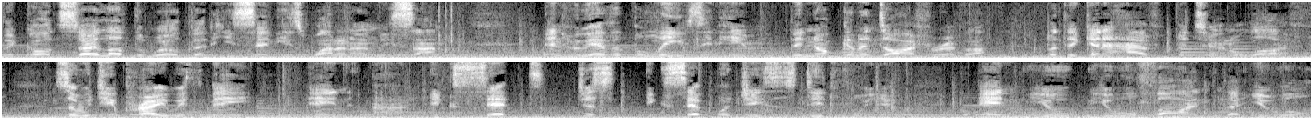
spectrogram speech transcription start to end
that God so loved the world that he sent his one and only Son. And whoever believes in him, they're not going to die forever, but they're going to have eternal life. So, would you pray with me and uh, accept, just accept what Jesus did for you? And you, you will find that you will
